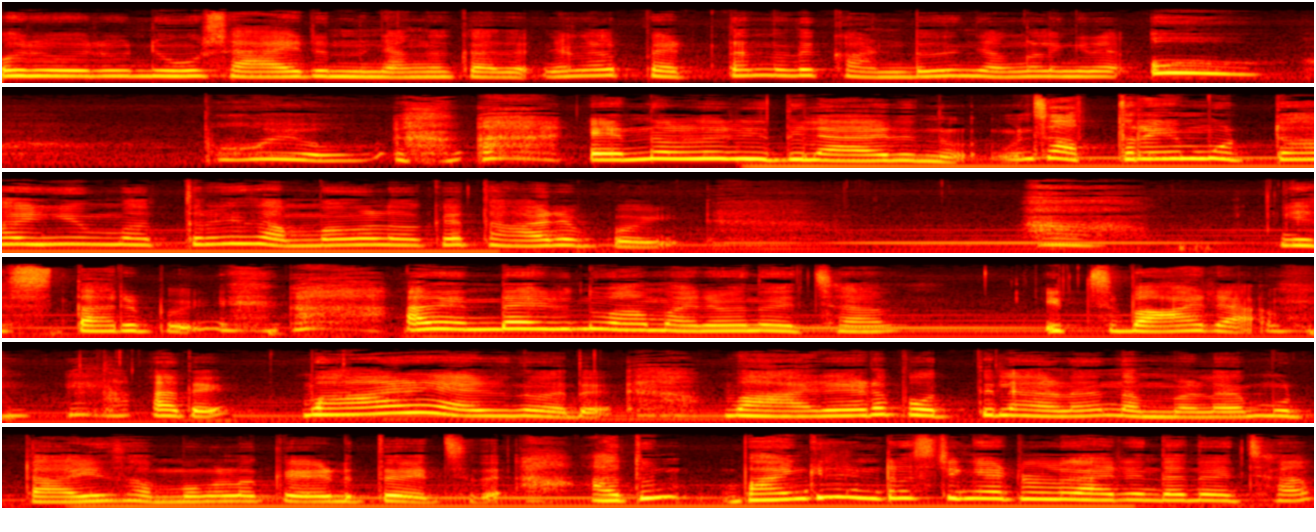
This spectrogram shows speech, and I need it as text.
ഒരു ഒരു ന്യൂസ് ആയിരുന്നു ഞങ്ങൾക്കത്. ഞങ്ങൾ പെട്ടെന്ന് അത് കണ്ടത് ഞങ്ങളിങ്ങനെ ഓ പോയോ? എന്നുള്ളൊരു ഇതിലായിരുന്നു. മീൻസ് അത്രയും മുട്ടായിയും അത്രയും സംഭവങ്ങളൊക്കെ താഴെ പോയി യെസ് പോയി അതെന്തായിരുന്നു ആ മരമെന്ന് വെച്ചാൽ ഇറ്റ്സ് ബാര അതെ. വാഴയായിരുന്നു അത്. വാഴയുടെ പൊത്തിലാണ് നമ്മൾ മുട്ടായും സംഭവങ്ങളൊക്കെ എടുത്തു വെച്ചത്. അതും ഭയങ്കര ഇൻട്രസ്റ്റിംഗ് ആയിട്ടുള്ള കാര്യം എന്താണെന്ന് വെച്ചാൽ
